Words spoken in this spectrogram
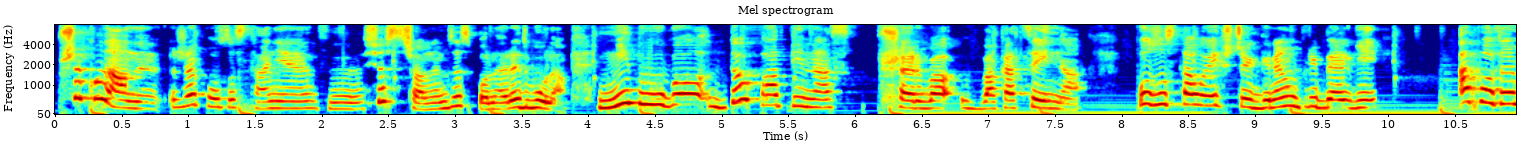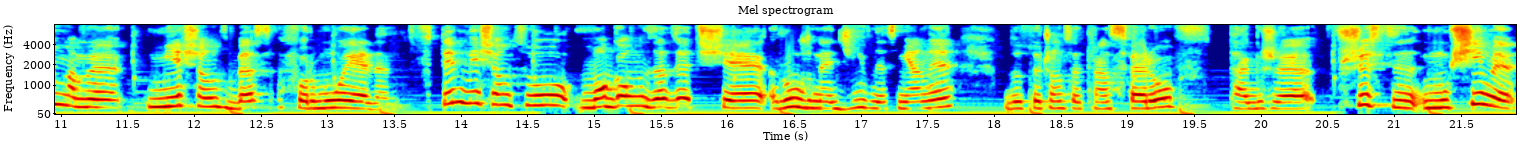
przekonany, że pozostanie w siostrzanym zespole Red Bulla. Niedługo dopadnie nas przerwa wakacyjna. Pozostało jeszcze Grand Prix Belgii, a potem mamy miesiąc bez Formuły 1. W tym miesiącu mogą zadziać się różne dziwne zmiany dotyczące transferów, także wszyscy musimy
